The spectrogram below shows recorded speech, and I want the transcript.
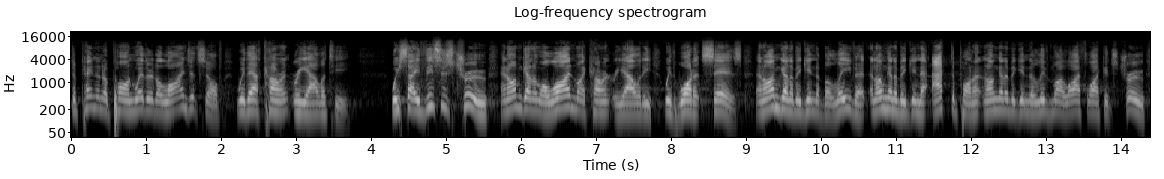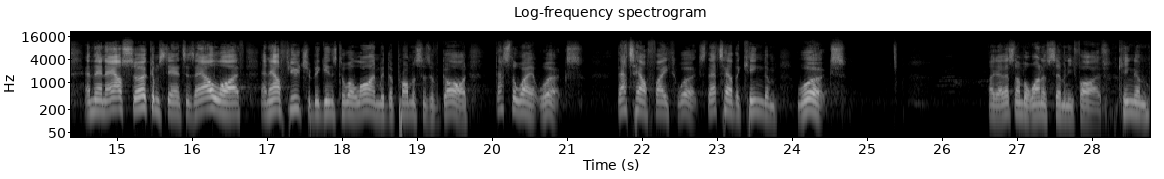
dependent upon whether it aligns itself with our current reality. We say, This is true, and I'm going to align my current reality with what it says. And I'm going to begin to believe it, and I'm going to begin to act upon it, and I'm going to begin to live my life like it's true. And then our circumstances, our life, and our future begins to align with the promises of God. That's the way it works. That's how faith works. That's how the kingdom works. Okay, that's number one of 75. Kingdom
